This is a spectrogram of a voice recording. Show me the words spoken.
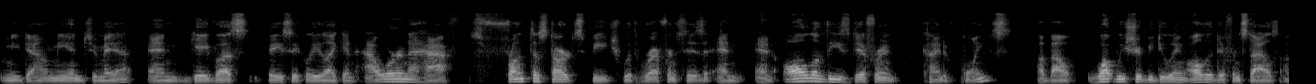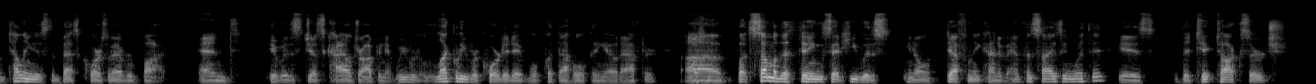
me down, me and Jamea, and gave us basically like an hour and a half front to start speech with references and and all of these different kind of points about what we should be doing, all the different styles. I'm telling you, it's the best course I've ever bought. And it was just Kyle dropping it. We were luckily recorded it. We'll put that whole thing out after. Awesome. Uh, but some of the things that he was, you know, definitely kind of emphasizing with it is the TikTok search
